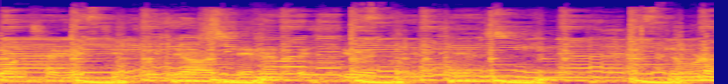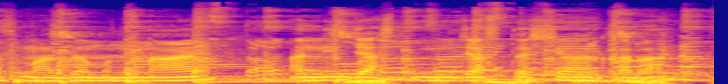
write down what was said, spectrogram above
पूजा होते ना होते. एवढंच माझं म्हणणं आहे. आणि जास्त जास्त शेअर करा.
